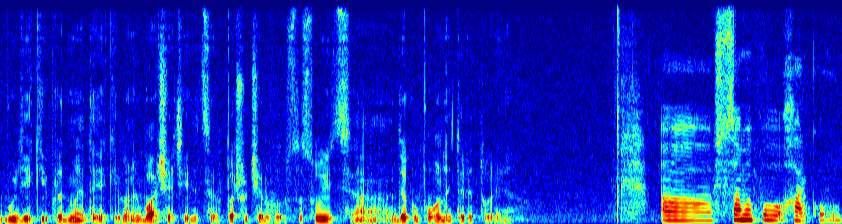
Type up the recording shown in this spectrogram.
будь-які предмети, які вони бачать, і це в першу чергу стосується деокупованої території. Саме по Харкову,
